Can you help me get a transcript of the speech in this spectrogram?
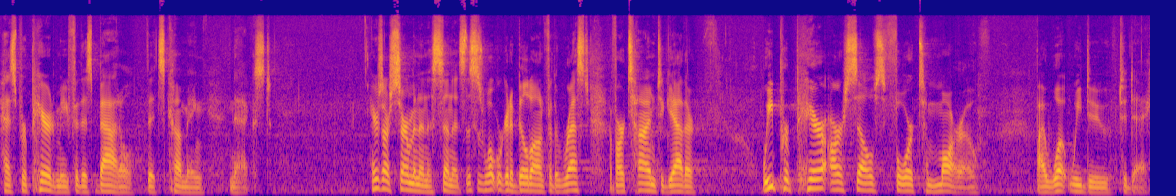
has prepared me for this battle that's coming next. Here's our sermon in a sentence. This is what we're going to build on for the rest of our time together. We prepare ourselves for tomorrow by what we do today.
